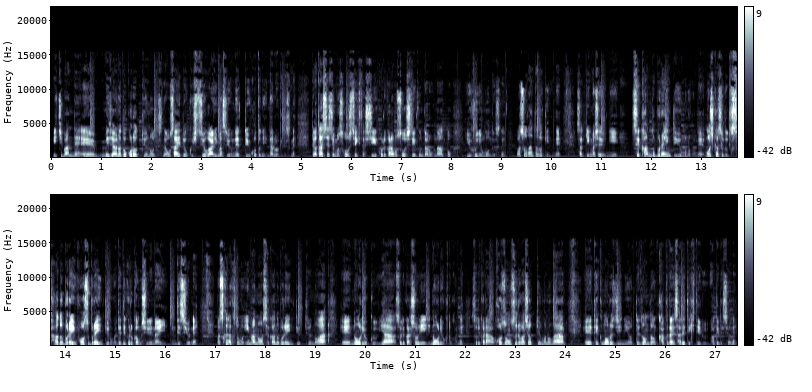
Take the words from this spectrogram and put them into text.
一番ね、えー、メジャーなところっていうのをですね押さえておく必要がありますよねっていうことになるわけですね。で私たちもそうしてきたしこれからもそうしていくんだろうなというふうに思うんですね、まあ、そうなった時にねさっき言いましたように second brain っていうものがねもしかすると third brain fourth brain っていうのが出てくるかもしれないんですよね、まあ、少なくとも今の second brain って言ってるのは、えー、能力やそれから処理能力とかねそれから保存する場所っていうものが、えー、テクノロジーによってどんどん拡大されてきているわけですよね。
